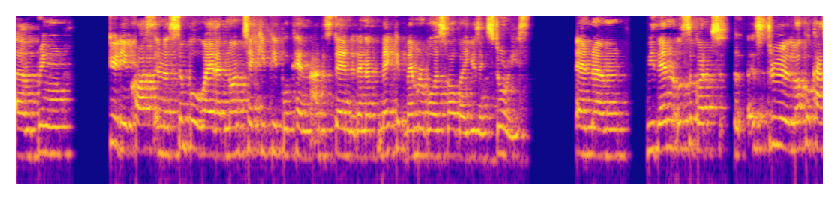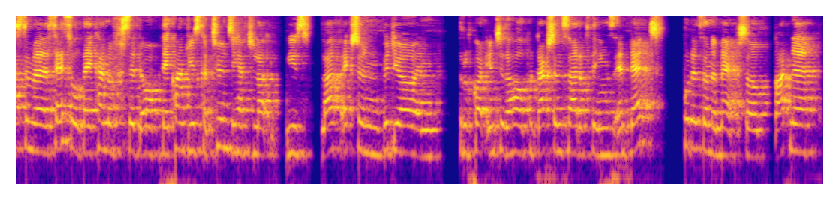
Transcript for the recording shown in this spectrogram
um, bring security across in a simple way that non-techie people can understand it and make it memorable as well by using stories. And um, we then also got uh, through a local customer, Cecil. They kind of said, "Oh, they can't use cartoons. You have to li- use live action video and." Sort of got into the whole production side of things, and that put us on the map. So Gartner,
